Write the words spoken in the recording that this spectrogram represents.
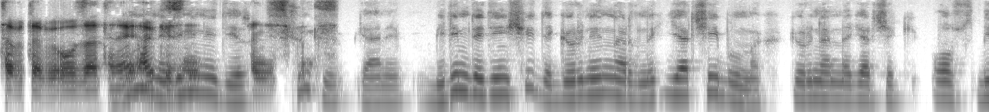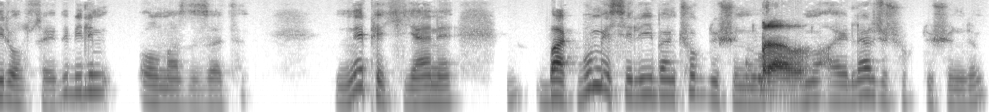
Tabii tabii o zaten Bunun nedeni herkesin ne diye? bence sıkıntısı. Çünkü yani bilim dediğin şey de görünenin ardındaki gerçeği bulmak. Görünenle gerçek ol, bir olsaydı bilim olmazdı zaten. Ne peki yani bak bu meseleyi ben çok düşündüm. Bravo. Bunu aylarca çok düşündüm.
